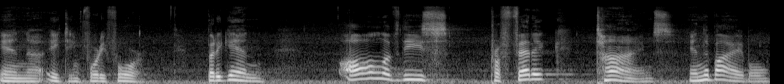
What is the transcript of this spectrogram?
in uh, 1844. But again, all of these prophetic times in the Bible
